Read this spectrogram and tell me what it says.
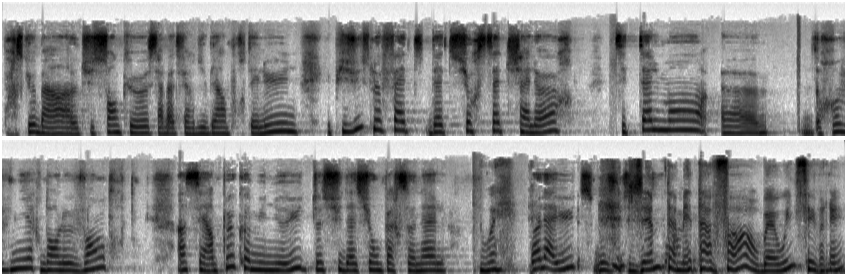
parce que ben tu sens que ça va te faire du bien pour tes lunes. Et puis juste le fait d'être sur cette chaleur, c'est tellement revenir dans le ventre. Hein, c'est un peu comme une hutte de sudation personnelle. Oui. Voilà, hutte. J'aime ta métaphore. Ben oui, c'est vrai.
